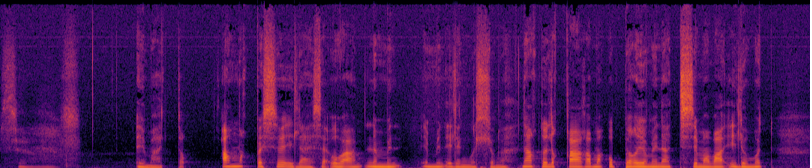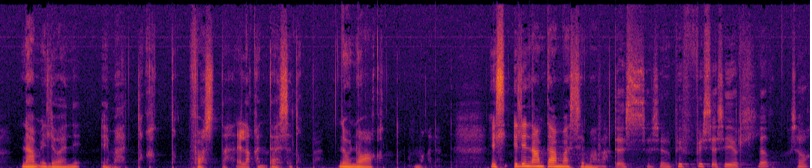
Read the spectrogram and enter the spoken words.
со имаатто арнарпассуи илааса уаам наммин иммин илангуллунга наартулеққаарама уппериуминаатсимаваа илумут. Наам илуани имааттоқарто фоста элақан таассаторпа нуунуақарто имақалун. Ил илин аам таамаассимава тассасу пиффиссасиулле соор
